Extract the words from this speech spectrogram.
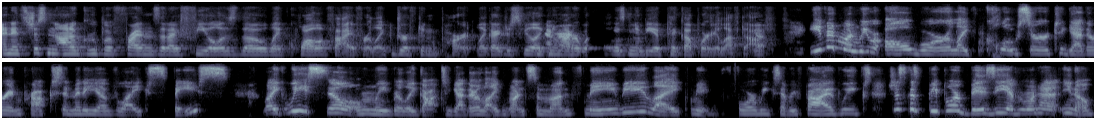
and it's just not a group of friends that I feel as though like qualify for like drifting apart. Like I just feel like no matter what, it was going to be a pickup where you left off. Yep. even when we were all were like closer together in proximity of like space like we still only really got together like once a month maybe like maybe four weeks every five weeks just because people are busy everyone had you know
